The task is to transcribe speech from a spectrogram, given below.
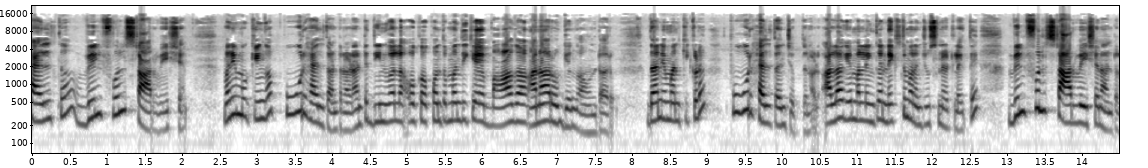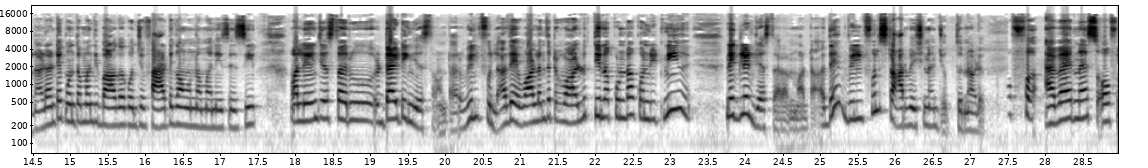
హెల్త్ విల్ఫుల్ స్టార్వేషన్ మరి ముఖ్యంగా పూర్ హెల్త్ అంటున్నాడు. అంటే దీనివల్ల ఒక కొంతమందికి బాగా అనారోగ్యంగా ఉంటారు. దాన్ని మనకి ఇక్కడ పూర్ హెల్త్ అని చెప్తున్నాడు. అలాగే మళ్ళీ ఇంకా నెక్స్ట్ మనం చూసినట్లయితే విల్ఫుల్ స్టార్వేషన్ అంటున్నాడు. అంటే కొంతమంది బాగా కొంచెం ఫ్యాట్గా ఉన్నామనేసేసి వాళ్ళు ఏం చేస్తారు? డైటింగ్ చేస్తూ ఉంటారు. విల్ఫుల్ అదే వాళ్ళంతటి వాళ్ళు తినకుండా కొన్నిటిని నెగ్లెక్ట్ చేస్తారనమాట అదే విల్ఫుల్ స్టార్వేషన్ అని చెప్తున్నాడు. Of awareness of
